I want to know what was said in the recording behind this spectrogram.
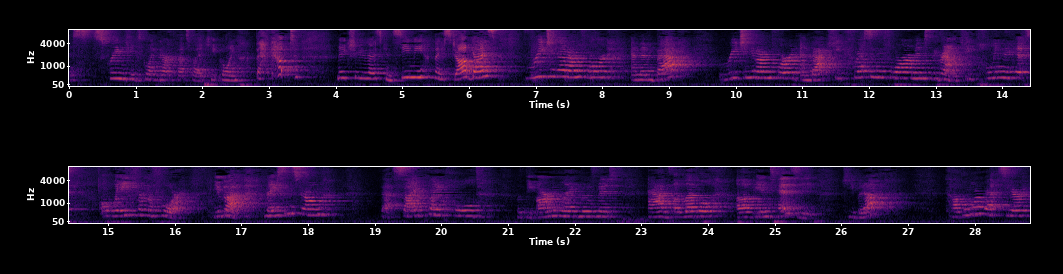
This screen keeps going dark, that's why I keep going back up to make sure you guys can see me. Nice job, guys. Reaching that arm forward and then back, reaching an arm forward and back. Keep pressing the forearm into the ground. Keep pulling the hips away from the floor. You got it. Nice and strong. That side plank hold with the arm and leg movement adds a level of intensity. Keep it up. Couple more reps here.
